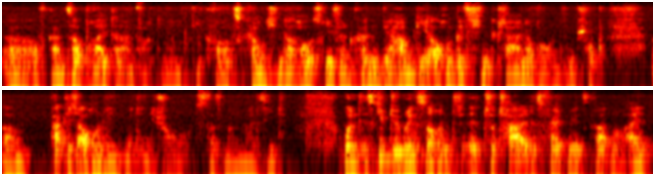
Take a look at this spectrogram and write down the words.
äh, auf ganzer Breite einfach die, die Quarzkörnchen da rausrieseln können. Wir haben die auch ein bisschen kleiner bei uns im Shop. Ähm, packe ich auch einen Link mit in die Show Notes, dass man mal sieht. Und es gibt übrigens noch ein äh, total, das fällt mir jetzt gerade noch ein,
